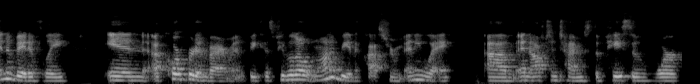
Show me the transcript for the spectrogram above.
innovatively in a corporate environment because people don't want to be in a classroom anyway. Um, and oftentimes the pace of work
